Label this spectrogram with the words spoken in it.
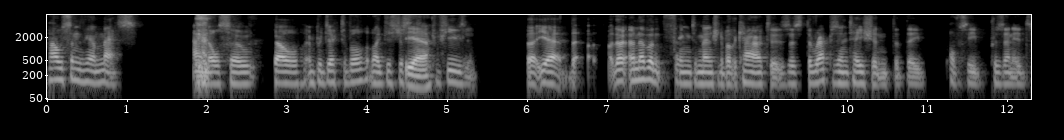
how is something a mess and also dull and predictable? Like it's just yeah. confusing. But yeah, the, another thing to mention about the characters is the representation that they obviously presented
